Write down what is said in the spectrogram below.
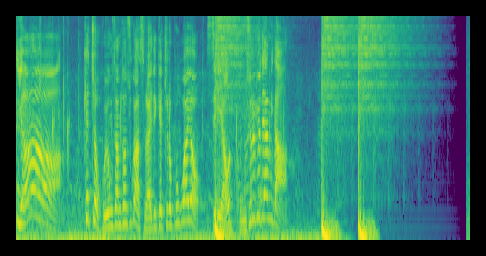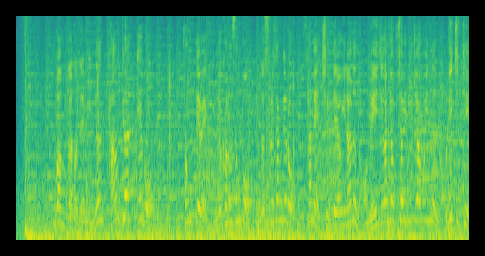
이야! 캐쳐 고용삼 선수가 슬라이딩 캐치로 포구하여 3아웃 공수를 교대합니다. 후반부가 더 재미있는 다음 편 예고 전국대회 강력한 우승후보 벤더스를 상대로 3회 7대 0이라는 amazing한 점수차를 유지하고 있는 블리츠팀.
